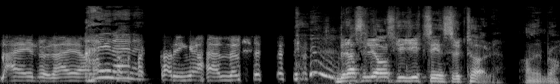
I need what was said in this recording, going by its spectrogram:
Nej, du, nej, jag Nej, nej, nej. tackar inga heller. brasiliansk jiu-jitsu-instruktör. Ja, det är bra.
